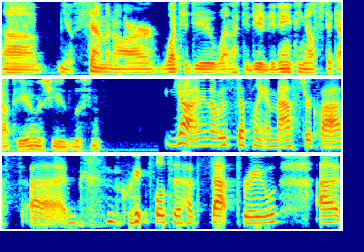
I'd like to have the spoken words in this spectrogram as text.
uh, you know, seminar, what to do, what not to do. Did anything else stick out to you as you listened? Yeah, I mean that was definitely a masterclass. Uh, I'm grateful to have sat through. Uh,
